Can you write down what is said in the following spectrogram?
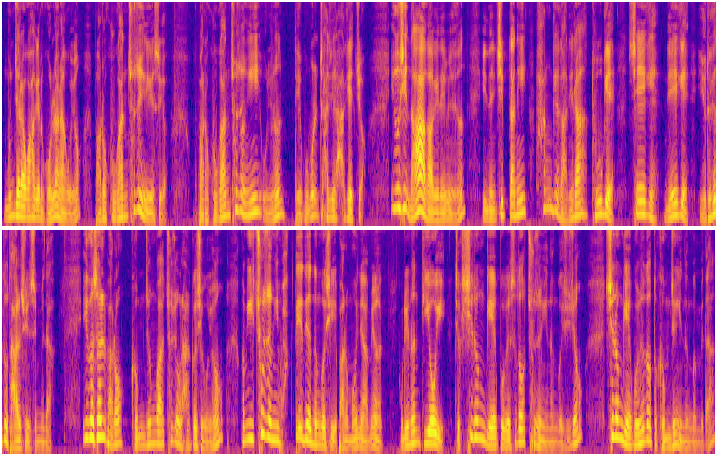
문제라고 하기는 곤란하고요. 바로 구간 추정이 되겠어요. 바로 구간 추정이 우리는 대부분을 차지하겠죠. 이것이 나아가게 되면 이는 집단이 한 개가 아니라 두 개, 세 개, 네 개, 여러 개도 다 할 수 있습니다. 이것을 바로 검증과 추정을 할 것이고요. 그럼 이 추정이 확대되는 것이 바로 뭐냐면 우리는 DOE 즉 실행계획법에서도 추정이 있는 것이죠. 실행계획법에서도 또 검증이 있는 겁니다.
